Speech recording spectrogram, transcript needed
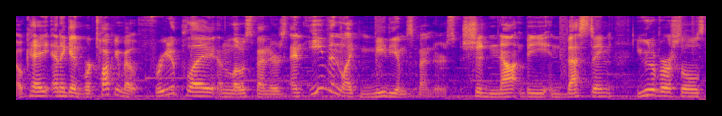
okay? And again we're talking about free to play and low spenders and even like medium spenders should not be investing universals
